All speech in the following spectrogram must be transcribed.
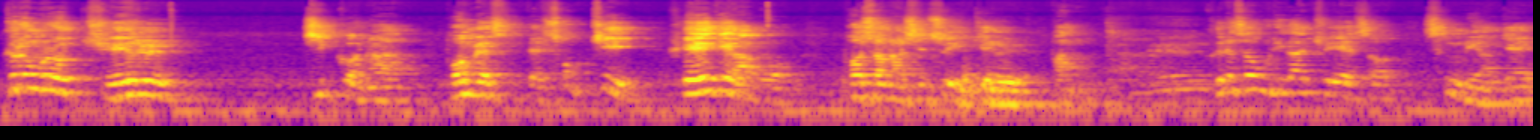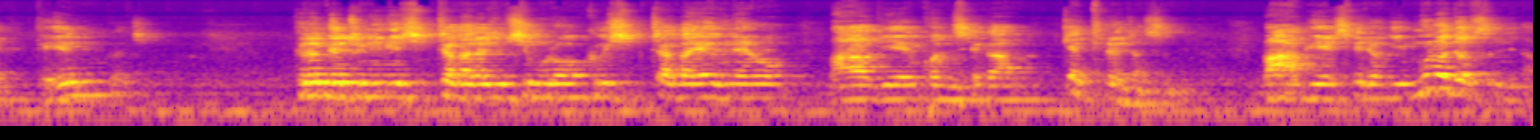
그러므로 죄를 짓거나 범했을 때 속히 회개하고 벗어나실 수 있기를 바랍니다. 그래서 우리가 죄에서 승리하게 되어 있는 거지. 그런데 주님이 십자가를 주심으로 그 십자가의 은혜로 마귀의 권세가 깨뜨려졌습니다. 마귀의 세력이 무너졌습니다.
